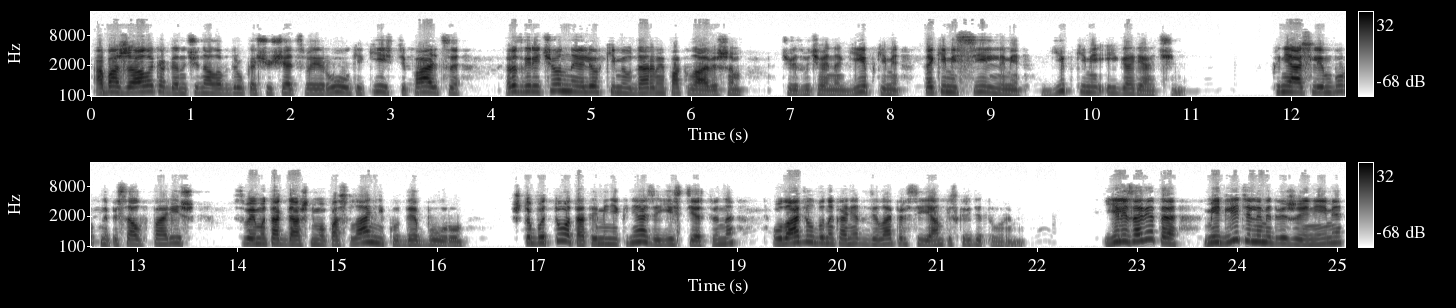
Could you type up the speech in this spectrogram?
обожала, когда начинала вдруг ощущать свои руки, кисти, пальцы, разгоряченные легкими ударами по клавишам, чрезвычайно гибкими, такими сильными, гибкими и горячими. Князь Лембург написал в Париж своему тогдашнему посланнику де Буру, чтобы тот от имени князя, естественно, уладил бы наконец дела персиянки с кредиторами. Елизавета медлительными движениями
